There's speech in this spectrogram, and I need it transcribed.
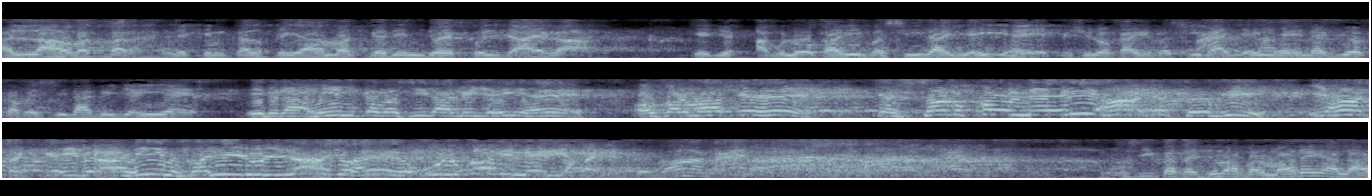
اللہ اکبر، لیکن کل قیامت کے دن جو ہے کھل جائے گا کہ جو اگلوں کا بھی وسیلہ یہی ہے، پچھلوں کا بھی وسیلہ یہی ہے، نبیوں کا وسیلہ بھی یہی ہے، ابراہیم کا وسیلہ بھی یہی ہے۔ اور فرماتے ہیں کہ سب کو میری حاجت ہوگی، یہاں تک کہ ابراہیم خلیل اللہ جو ہے، ان کو بھی میری حاجت ہوگی۔ اسی کا ترجمہ فرما رہے ہیں اللہ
